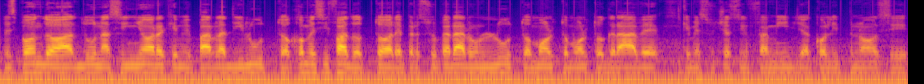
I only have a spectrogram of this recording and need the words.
rispondo ad una signora che mi parla di lutto. Come si fa dottore per superare un lutto molto molto grave che mi è successo in famiglia con l'ipnosi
